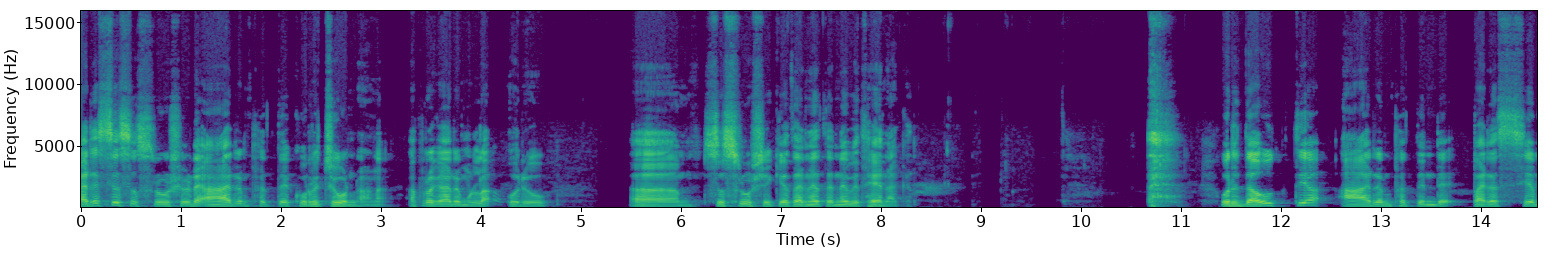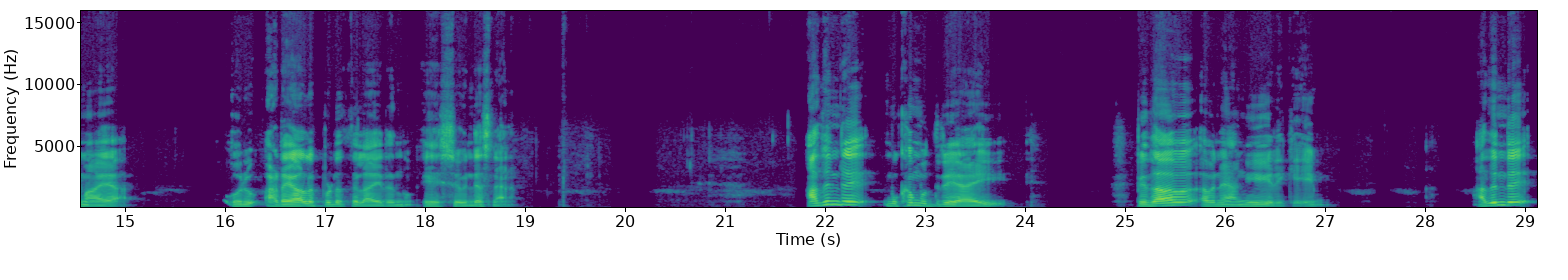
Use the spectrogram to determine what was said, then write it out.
പരസ്യ ശുശ്രൂഷയുടെ ആരംഭത്തെ കുറിച്ചുകൊണ്ടാണ് അപ്രകാരമുള്ള ഒരു ശുശ്രൂഷയ്ക്ക് തന്നെ തന്നെ വിധേയനാക്കുന്നത്. ഒരു ദൗത്യ ആരംഭത്തിന്റെ പരസ്യമായ ഒരു അടയാളപ്പെടുത്തലായിരുന്നു യേശുവിന്റെ സ്നാനം. അതിന്റെ മുഖമുദ്രയായി പിതാവ് അവനെ അംഗീകരിക്കുകയും അതിന്റെ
